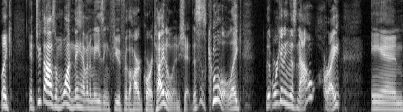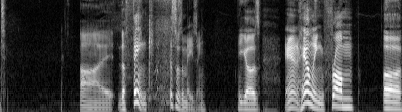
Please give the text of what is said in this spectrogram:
Like, in 2001, they have an amazing feud for the hardcore title and shit. This is cool. Like, we're getting this now? All right. And uh, the Fink, this was amazing. He goes, and hailing from uh,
